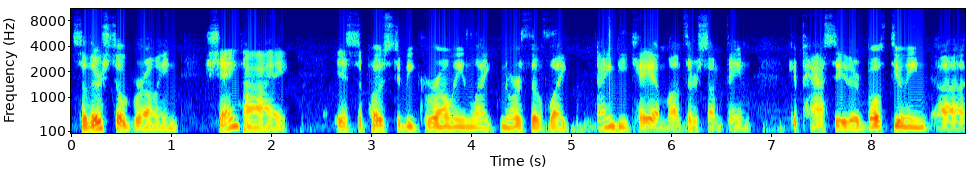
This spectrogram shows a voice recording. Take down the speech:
So they're still growing. Shanghai is supposed to be growing like north of like 90K a month or something capacity. They're both doing uh,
